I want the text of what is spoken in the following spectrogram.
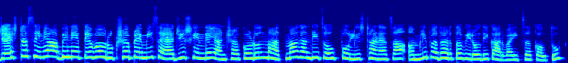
ज्येष्ठ सिने अभिनेते व वृक्षप्रेमी सयाजी शिंदे यांच्याकडून महात्मा गांधी चौक पोलीस ठाण्याचा अंमली पदार्थ विरोधी कारवाईचं कौतुक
